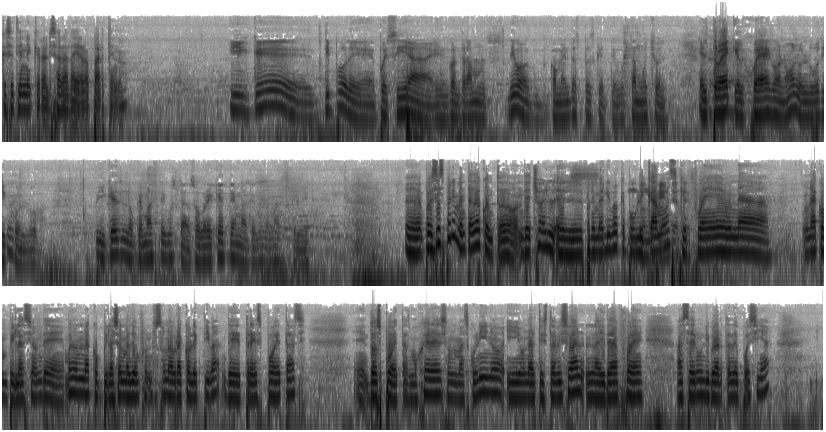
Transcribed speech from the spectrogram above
que se tiene que realizar a diario aparte, ¿no? ¿Y qué tipo de poesía encontramos? Digo, comentas pues que te gusta mucho el, el trueque, el juego, ¿no? Lo lúdico, lo... ¿Y qué es lo que más te gusta? ¿Sobre qué tema te gusta más escribir? Eh, pues he experimentado con todo. De hecho, el, el primer libro que publicamos, que fue una, una compilación de, bueno, una compilación más bien fue es una obra colectiva de tres poetas, eh, dos poetas mujeres, un masculino y un artista visual. La idea fue hacer un libro arte de poesía.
